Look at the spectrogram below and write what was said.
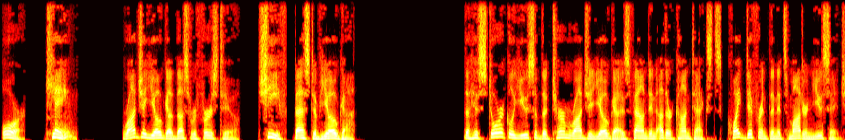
or king. Raja Yoga thus refers to chief, best of yoga. The historical use of the term Raja Yoga is found in other contexts, quite different than its modern usage.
